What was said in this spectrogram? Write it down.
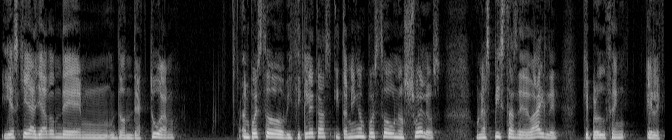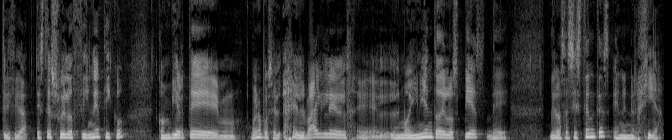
Y es que allá donde, mm, donde actúan han puesto bicicletas y también han puesto unos suelos, unas pistas de baile que producen electricidad. Este suelo cinético convierte, mm, bueno, pues el, baile, el, movimiento de los pies de, los asistentes en energía.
